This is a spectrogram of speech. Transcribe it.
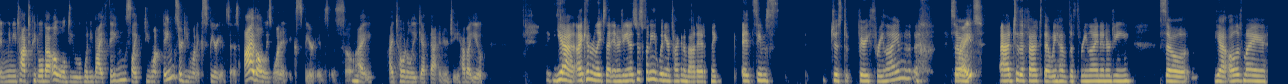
And when you talk to people about, oh, well, do you, when you buy things, like, do you want things or do you want experiences? I've always wanted experiences. So Mm. I, I totally get that energy. How about you? yeah i can relate to that energy and it's just funny when you're talking about it like it seems just very three line so right? add to the fact that we have the three line energy so yeah all of my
